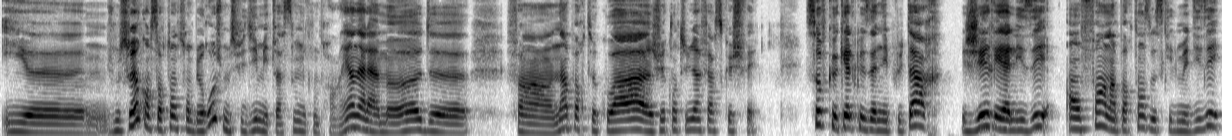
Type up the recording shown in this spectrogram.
Et euh, je me souviens qu'en sortant de son bureau, je me suis dit, mais de toute façon, il ne comprend rien à la mode, euh, enfin, n'importe quoi, je vais continuer à faire ce que je fais. Sauf que quelques années plus tard, j'ai réalisé enfin l'importance de ce qu'il me disait.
